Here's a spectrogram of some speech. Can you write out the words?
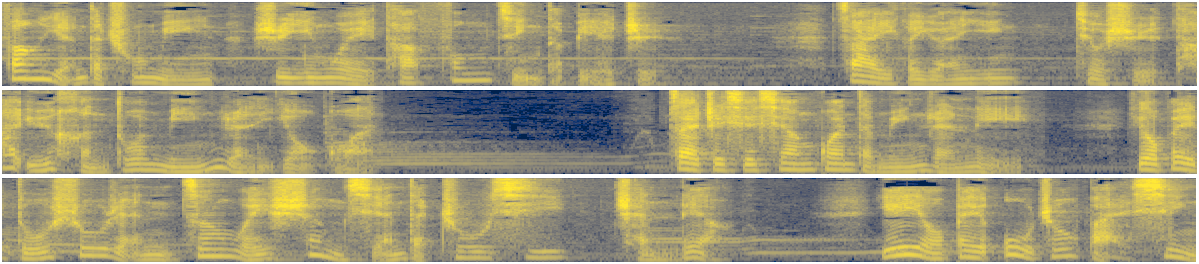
方言的出名是因为它风景的别致，再一个原因就是它与很多名人有关。在这些相关的名人里，有被读书人尊为圣贤的朱熹。陈亮，也有被婺州百姓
